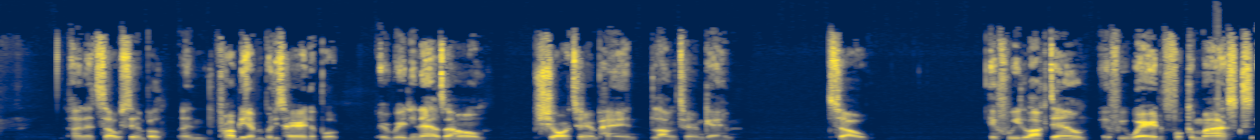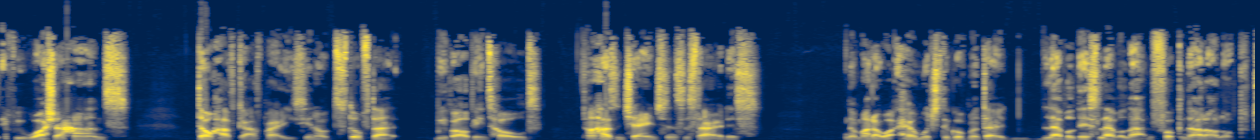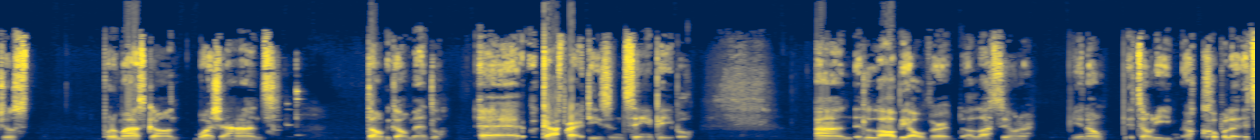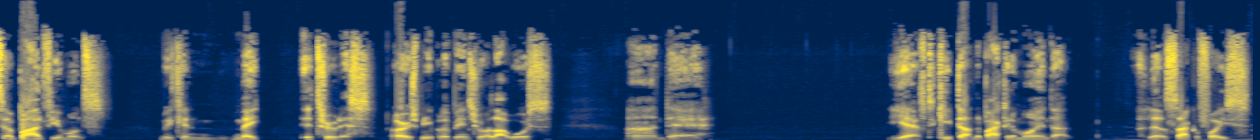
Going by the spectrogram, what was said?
And it's so simple, and probably everybody's heard it, but it really nails it home. Short term pain, long term game. So if we lock down, if we wear the fucking masks, if we wash our hands, don't have gaff parties, you know, stuff that we've all been told and hasn't changed since the start of this. No matter what, how much the government are level this, level that, and fucking that all up. Just put a mask on, wash your hands, don't be going mental. Uh, with gaff parties and seeing people, and it'll all be over a lot sooner. You know, it's only a couple of, it's a bad few months. We can make it through this. Irish people have been through a lot worse, and uh, yeah, to keep that in the back of the mind that a little sacrifice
